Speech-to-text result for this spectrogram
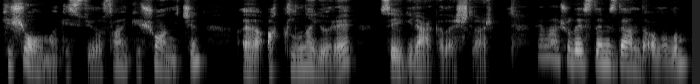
kişi olmak istiyor sanki şu an için e, aklına göre sevgili arkadaşlar. Hemen şu destemizden de alalım.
